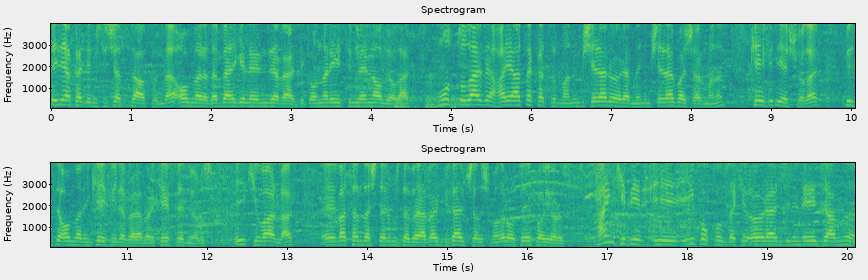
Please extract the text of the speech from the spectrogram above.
Veli Akademisi çatısı altında onlara da belgelerini de verdik. Onlar eğitimlerini alıyorlar. Mutlular ve hayata katılmanın, bir şeyler öğrenmenin, bir şeyler başarmanın keyfini yaşıyorlar. Biz de onların keyfiyle beraber keyifleniyoruz. İyi ki varlar. E, vatandaşlarımızla beraber güzel çalışmalar ortaya koyuyoruz. Sanki bir e, ilkokuldaki öğrencinin heyecanını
